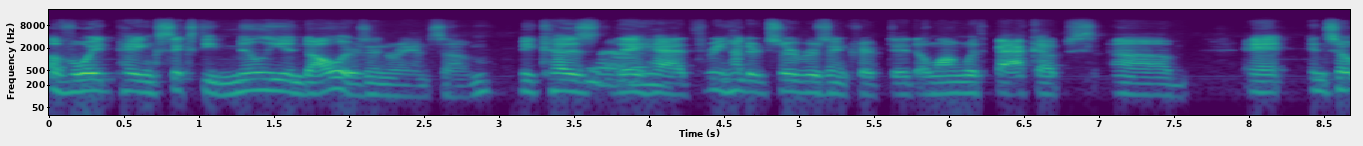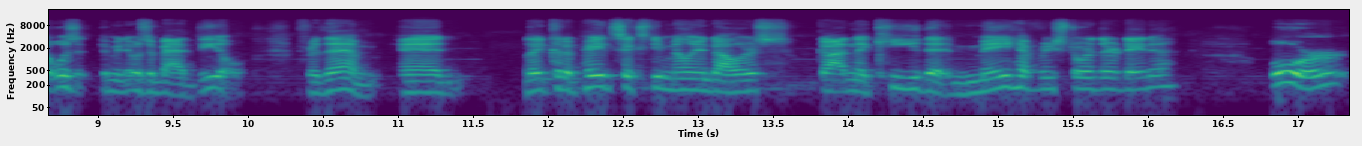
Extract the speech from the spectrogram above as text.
avoid paying $60 million in ransom because wow. they had 300 servers encrypted along with backups. Um, and, and so it was, I mean, it was a bad deal for them. And they could have paid $60 million, gotten a key that may have restored their data, or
